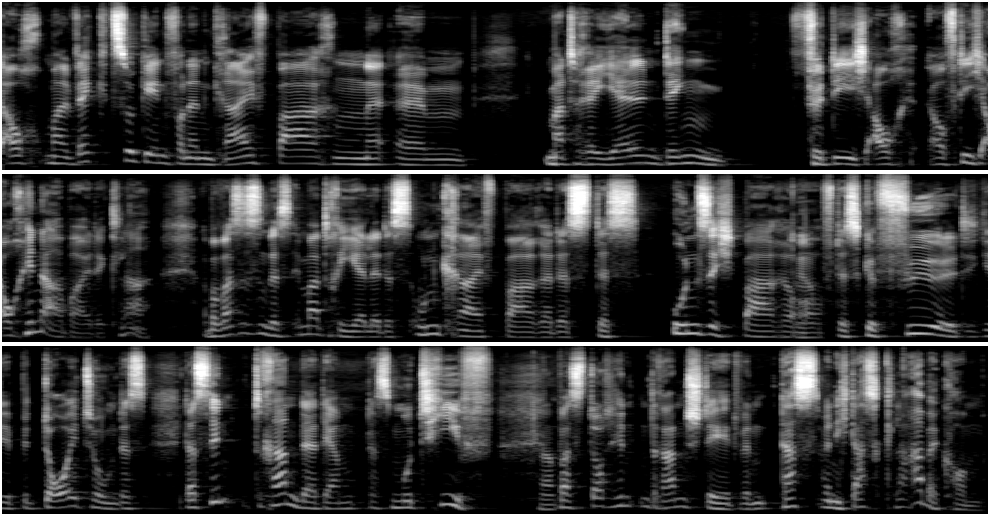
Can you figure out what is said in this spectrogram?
auch mal wegzugehen von den greifbaren, ähm, materiellen Dingen, für die ich auch, auf die ich auch hinarbeite, klar. Aber was ist denn das Immaterielle, das Ungreifbare, das, das Unsichtbare ja. oft, das Gefühl, die Bedeutung, das, das hinten dran, der, der, das Motiv, ja. was dort hinten dran steht, wenn, das, wenn ich das klar bekomme,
